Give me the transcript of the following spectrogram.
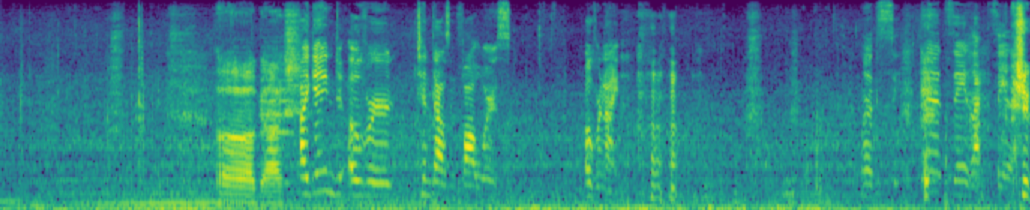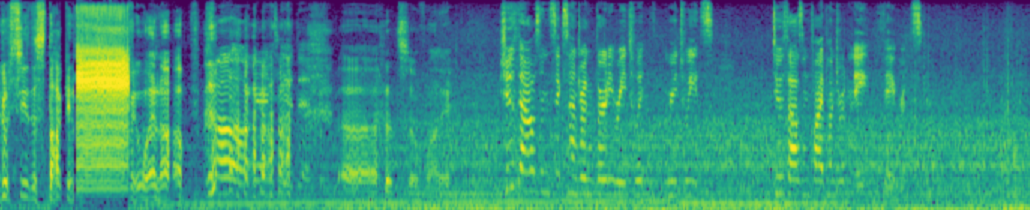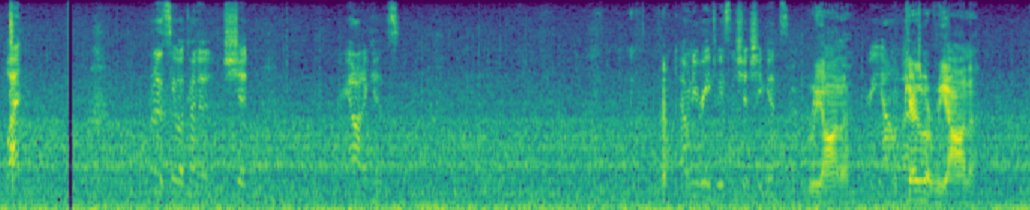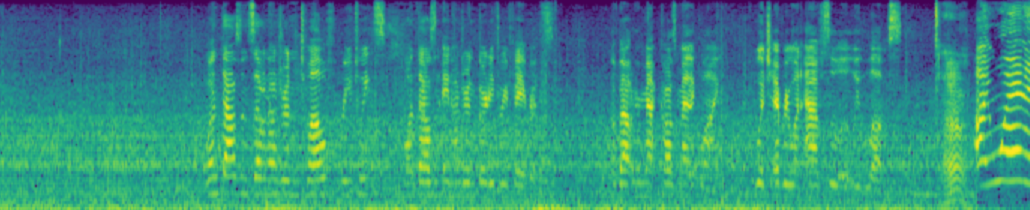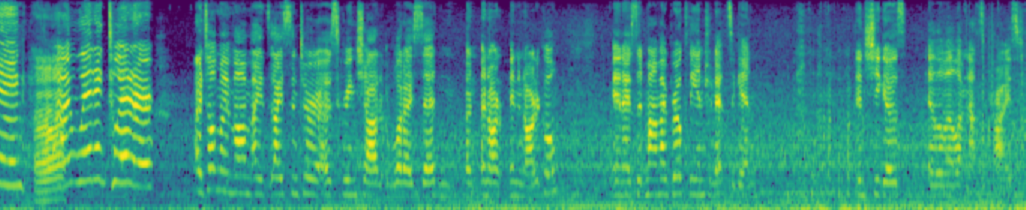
oh gosh. I gained over 10,000 followers overnight. let's see. Let's see. Let's see. You Let's should go see the stock and it went up. Oh, I guarantee it did. Uh, that's so funny. 2,630 retweet, retweets. 2,508 favorites. What? I'm gonna see what kind of shit Rihanna gets. How many retweets and shit she gets. Rihanna. Rihanna. Who cares about Rihanna? 1,712 retweets, 1,833 favorites about her MAC cosmetic line, which everyone absolutely loves. Oh. I'm winning! Uh-huh. I'm winning Twitter! I told my mom, I, I sent her a screenshot of what I said in in an article, and I said, Mom, I broke the internets again. and she goes, LOL, I'm not surprised.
